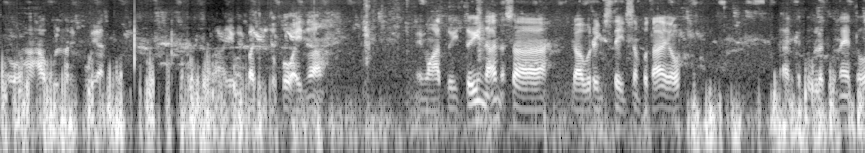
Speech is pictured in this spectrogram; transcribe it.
So hahabol na rin po yan. Ah, yung iba dito po ay na may mga tuy-tuy na nasa flowering stage na po tayo. Yan katulad po na ito.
